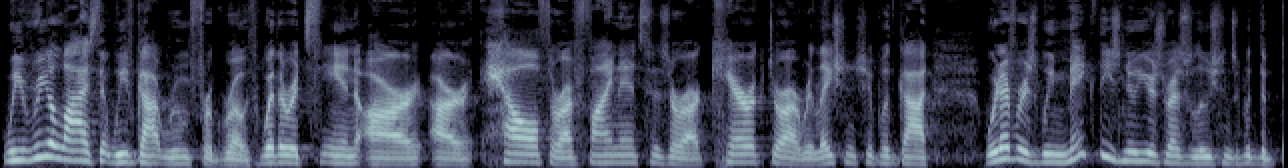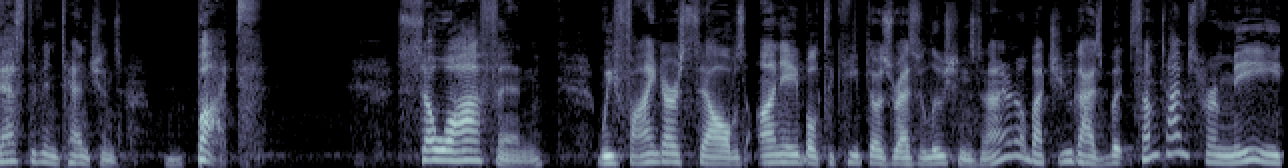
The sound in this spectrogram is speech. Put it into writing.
we realize that we've got room for growth, whether it's in our our health or our finances or our character, our relationship with God, whatever it is. We make these New Year's resolutions with the best of intentions, but so often we find ourselves unable to keep those resolutions. And I don't know about you guys, but sometimes for me,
